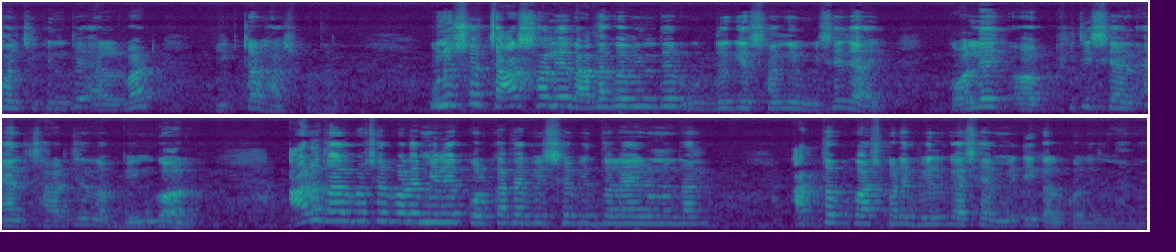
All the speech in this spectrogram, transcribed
হয়েছে কিন্তু অ্যালবার্ট ভিক্টর হাসপাতাল। উনিশশো চার সালে রাধা গোবিন্দের উদ্যোগের সঙ্গে মিশে যায় college of physician and surgeon of Bengal. আরও দশ বছর পরে মিলে কলকাতা বিশ্ববিদ্যালয়ের অনুদান, আত্মপ্রকাশ করে বেলগাছিয়া মেডিকেল কলেজ নামে।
